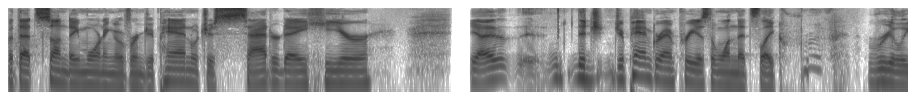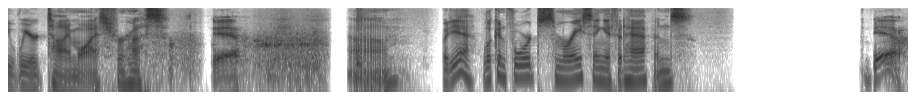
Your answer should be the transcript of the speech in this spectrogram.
But that's Sunday morning over in Japan, which is Saturday here. Yeah, the J- Japan Grand Prix is the one that's like really weird time wise for us. Yeah. Um, but yeah, looking forward to some racing if it happens. Yeah,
